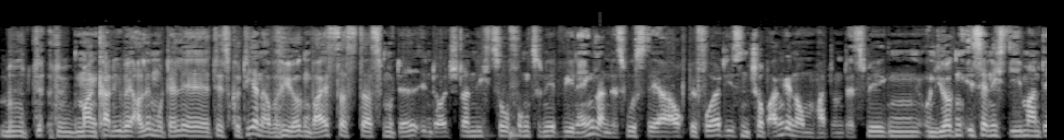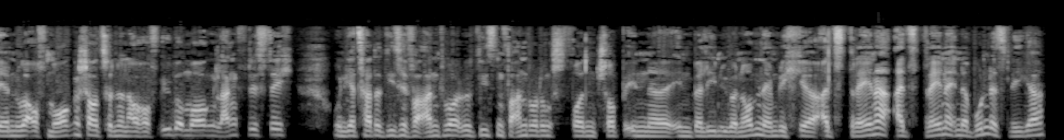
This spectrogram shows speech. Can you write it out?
Man kann über alle Modelle diskutieren, aber Jürgen weiß, dass das Modell in Deutschland nicht so funktioniert wie in England. Das wusste er auch, bevor er diesen Job angenommen hat. Und deswegen, und Jürgen ist ja nicht jemand, der nur auf morgen schaut, sondern auch auf übermorgen langfristig. Und jetzt hat er diese Verantwortung, diesen verantwortungsvollen Job in, äh, in Berlin übernommen, nämlich äh, als Trainer, als Trainer in der Bundesliga.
